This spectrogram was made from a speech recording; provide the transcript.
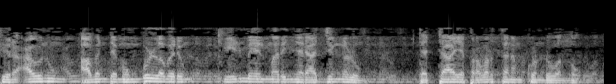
ഫിർഔനും അവന്റെ മുമ്പുള്ളവരും കീഴ്മേൽ മറിഞ്ഞ രാജ്യങ്ങളും തെറ്റായ പ്രവർത്തനം കൊണ്ടുവന്നു.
